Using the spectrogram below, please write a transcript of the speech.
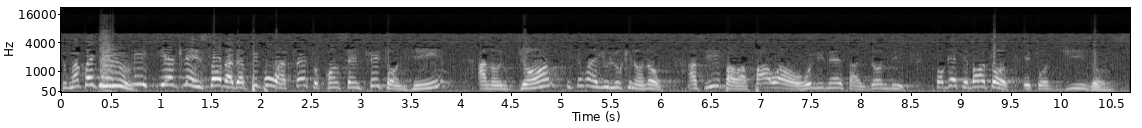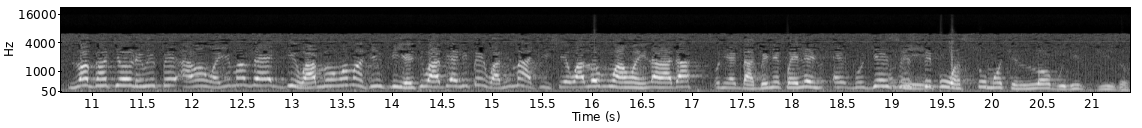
ṣùgbọ́n pétérù immediately he saw that the people were trying to concentrate on him and on John. He said, Why are you looking on us? As if our power or holiness has done this. Forget about us. It was Jesus. lọ́gán tí ó rí wípé àwọn wọ̀nyí máa fẹ́ dì wá mú wọ́n mọ̀ tí ń fiyè sí wa bí ẹni pé ìwà mímọ́ àti ìṣe wa ló mú àwọn yìí lára dá ó ní ẹ gbàgbé nípa ẹgbò And jésù these yìí people were so much in love with this Jesus.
